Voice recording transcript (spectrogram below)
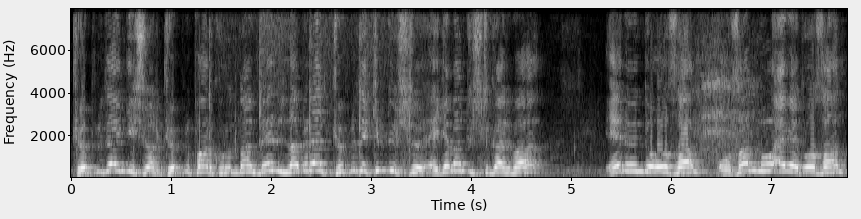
Köprüden geçiyor. Köprü parkurundan ve labirent köprüde kim düştü? Egemen düştü galiba. En önde Ozan. Ozan mı? Evet Ozan.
